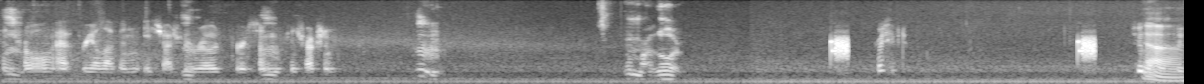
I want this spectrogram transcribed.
control at 311 East Joshua Mm. Road for some construction. Mm. Oh my lord. Received. Yeah.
